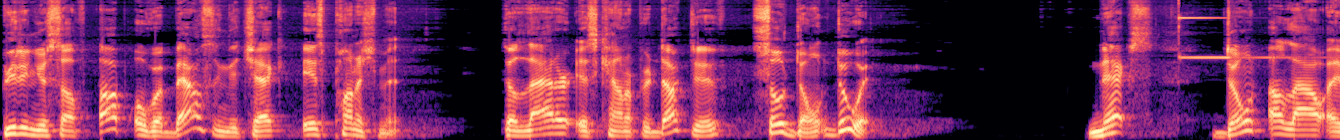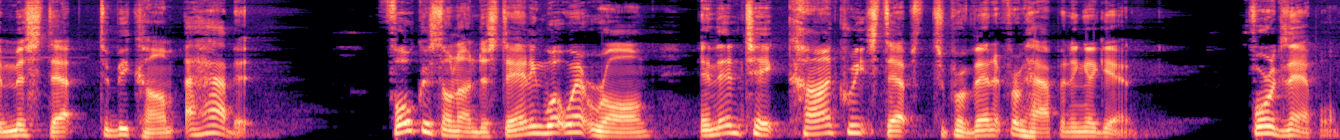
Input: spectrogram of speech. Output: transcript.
Beating yourself up over bouncing the check is punishment. The latter is counterproductive, so don't do it. Next, don't allow a misstep to become a habit. Focus on understanding what went wrong and then take concrete steps to prevent it from happening again. For example,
